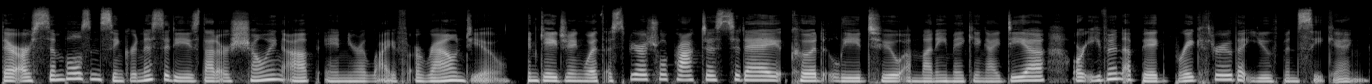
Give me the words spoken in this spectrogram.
there are symbols and synchronicities that are showing up in your life around you. Engaging with a spiritual practice today could lead to a money making idea or even a big breakthrough that you've been seeking.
